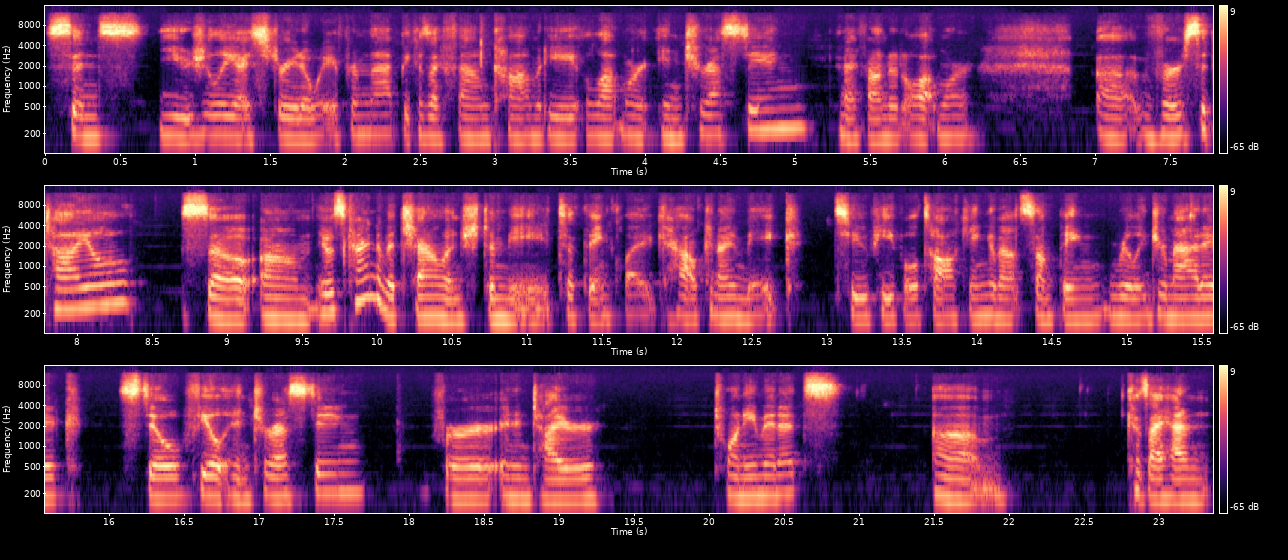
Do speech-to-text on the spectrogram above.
since usually I strayed away from that because I found comedy a lot more interesting and I found it a lot more uh, versatile. So um, it was kind of a challenge to me to think like, how can I make two people talking about something really dramatic still feel interesting for an entire 20 minutes? Um, because I hadn't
